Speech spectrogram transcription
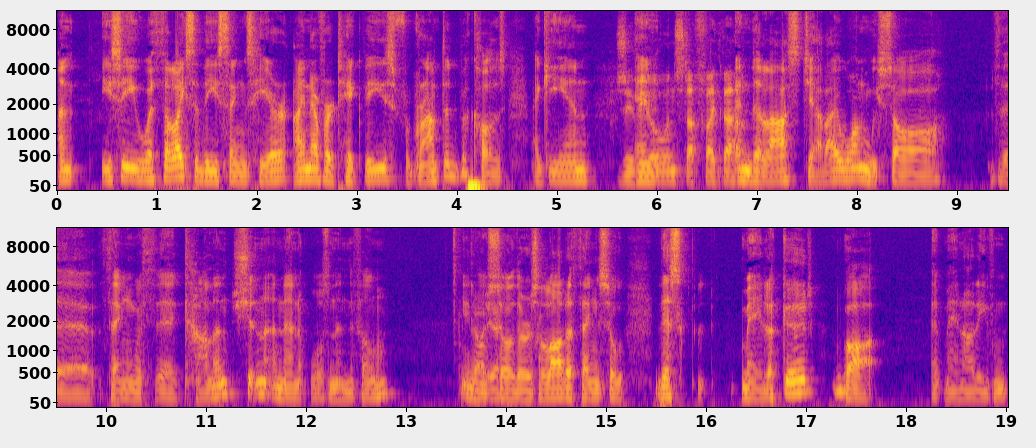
and you see with the likes of these things here, I never take these for granted because again, Zuvio in, and stuff like that? in the Last Jedi one, we saw the thing with the cannon shooting, and then it wasn't in the film. You know, Got ya. so there's a lot of things. So this may look good, but it may not even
